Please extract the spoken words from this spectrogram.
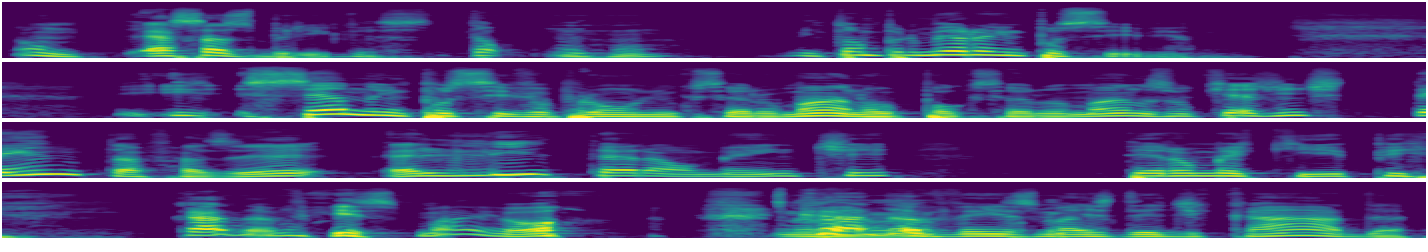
Então, essas brigas. Então, uhum. então primeiro é impossível. E sendo impossível para um único ser humano, ou poucos seres humanos, o que a gente tenta fazer é literalmente ter uma equipe cada vez maior cada Uhum. vez mais dedicada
